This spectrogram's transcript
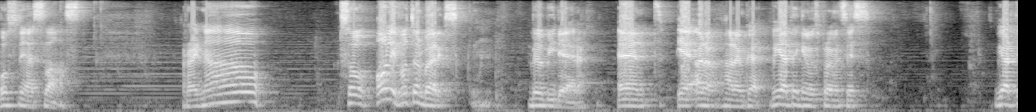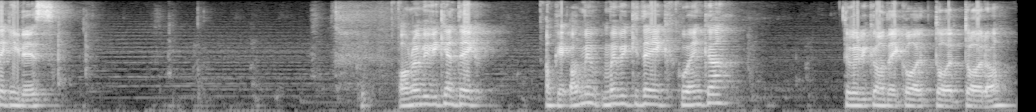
Bosnia is last. Right now... So only Württemberg will be there. And yeah, I don't, I don't care. We are taking those provinces. We are taking this. Or maybe we can take... Okay, or maybe, maybe we can take Cuenca. To maybe can take Toledo.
